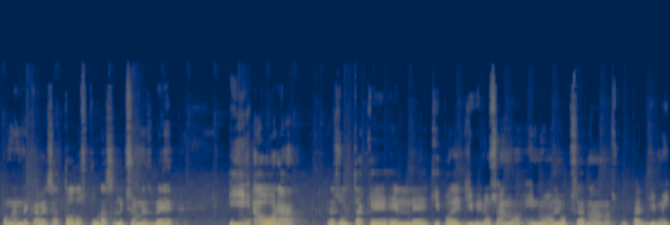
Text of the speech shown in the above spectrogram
pongan de cabeza todos, puras selecciones B. Y ahora resulta que el equipo de Jimmy Lozano, y no digo que sea nada más culpa del Jimmy,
